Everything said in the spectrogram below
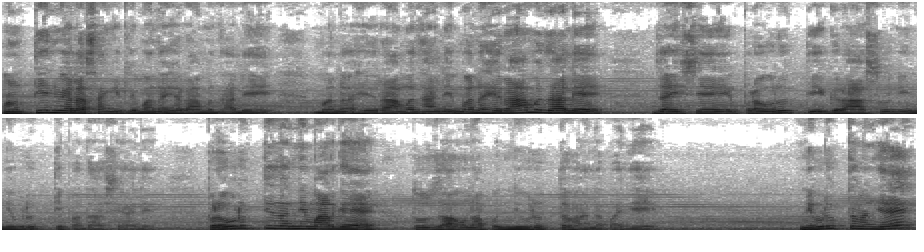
म्हणून तीन वेळा सांगितले मन हे राम झाले मन हे राम झाले मन हे राम झाले. जैसे प्रवृत्ती ग्रासून निवृत्ती पदाशी आले. प्रवृत्तीजन्य मार्ग आहे तो जाऊन आपण निवृत्त व्हायला पाहिजे. निवृत्त म्हणजे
